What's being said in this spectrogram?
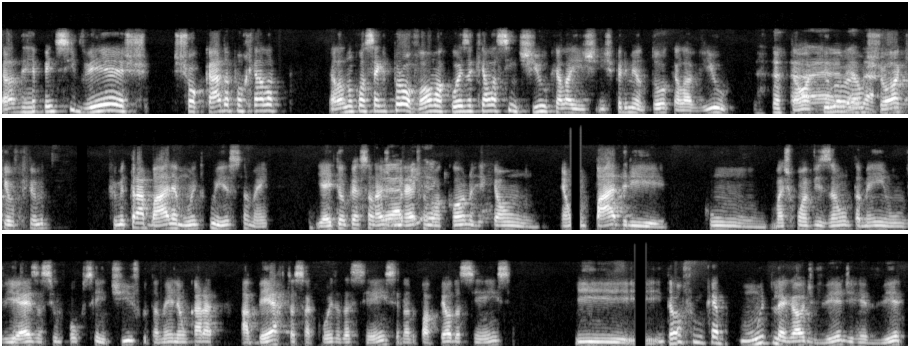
ela de repente se vê chocada porque ela ela não consegue provar uma coisa que ela sentiu, que ela experimentou, que ela viu. Então é, aquilo é, é um choque. O filme, o filme trabalha muito com isso também. E aí tem o personagem é, do Matthew é... McConaughey, que é um, é um padre com, mas com uma visão também, um viés assim um pouco científico também. Ele é um cara aberto a essa coisa da ciência, né, do papel da ciência. E então é um filme que é muito legal de ver, de rever.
